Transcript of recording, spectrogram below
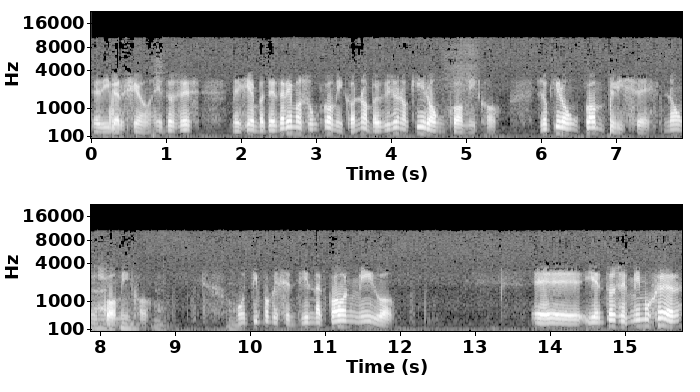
de diversión. Entonces me dijeron, "Pero te traemos un cómico. No, pero que yo no quiero un cómico, yo quiero un cómplice, no un cómico un tipo que se entienda conmigo. Eh, y entonces mi mujer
